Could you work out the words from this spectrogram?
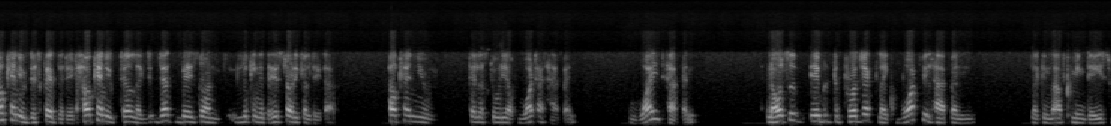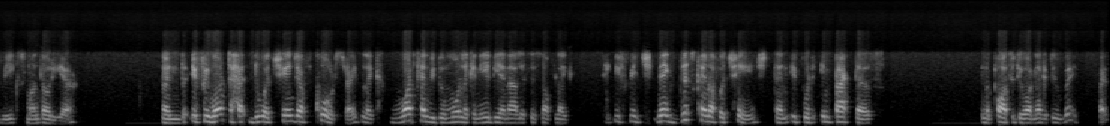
how can you describe the data? How can you tell, like just based on looking at the historical data, how can you tell a story of what had happened, why it happened, and also able to project like what will happen like in the upcoming days, weeks, month, or year, and if we want to do a change of course, right? Like what can we do more like an A-B analysis of like, if we make this kind of a change, then it would impact us in a positive or negative way, right?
